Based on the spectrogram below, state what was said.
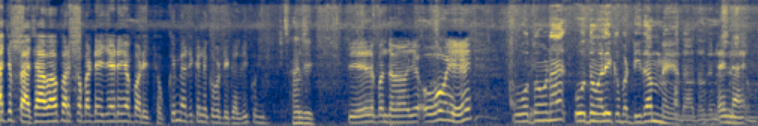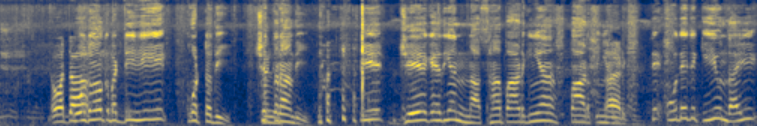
ਅੱਜ ਪੈਸਾ ਵਾ ਪਰ ਕਬੱਡੀ ਜਿਹੜੀ ਆ ਬੜੀ ਸੌਖੀ ਮੈਂ ਤੇ ਕਿੰਨੇ ਕਬੱਡੀ ਗੱਲ ਹੀ ਕੋਈ। ਹਾਂਜੀ। ਤੇ ਇਹ ਬੰਦਾ ਜੇ ਉਹ ਏ ਉਦੋਂ ਨਾ ਉਦੋਂ ਵਾਲੀ ਕਬੱਡੀ ਦਾ ਮੈਂ ਦੱਸਦਾ ਤੈਨੂੰ ਸਿਸਟਮ ਉਦੋਂ ਉਦੋਂ ਕਬੱਡੀ ਹੀ ਕੁੱਟ ਦੀ ਛਿੱਤਰਾਂ ਦੀ। ਵੀ ਜੇ ਕਿਸੇ ਦੀਆਂ ਨਾਸਾਂ ਪਾੜ ਗਈਆਂ ਪਾੜਤੀਆਂ। ਪਾੜ ਗਈ। ਤੇ ਉਹਦੇ 'ਚ ਕੀ ਹੁੰਦਾ ਸੀ?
